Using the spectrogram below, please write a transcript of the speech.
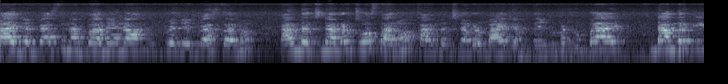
బాగా చెప్పేస్తున్నప్పా నేను. ఇప్పుడే చెప్పేస్తాను. కరెంట్ వచ్చినా కూడా చూస్తాను. కరెంట్ వచ్చినా కూడా బాగా చెప్తాను ఇప్పుడు మటుకు బాయ్. అంటే అందరికీ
